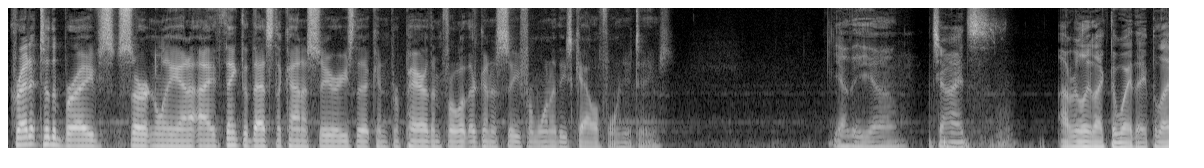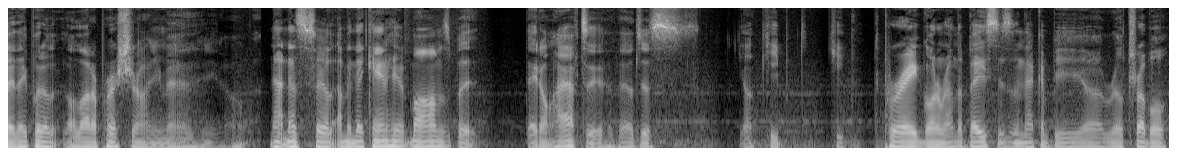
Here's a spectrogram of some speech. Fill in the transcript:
credit to the Braves, certainly. And I think that that's the kind of series that can prepare them for what they're going to see from one of these California teams. Yeah, the uh, Giants, I really like the way they play. They put a, a, lot of pressure on you, man. You know, not necessarily, I mean, they can hit bombs, but they don't have to. They'll just, you know, keep keep the parade going around the bases, and that can be uh, real trouble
